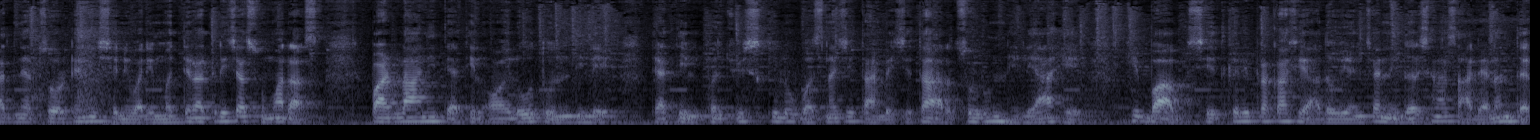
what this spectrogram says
अज्ञात चोरट्याने शनिवारी मध्यरात्रीच्या सुमारास पाडला आणि त्यातील ऑइल ओतून दिले. त्यातील पंचवीस किलो वजनाची तांब्याची तार चोरून नेली आहे. ही बाब शेतकरी प्रकाश यादव यांच्या निदर्शनास आल्यानंतर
